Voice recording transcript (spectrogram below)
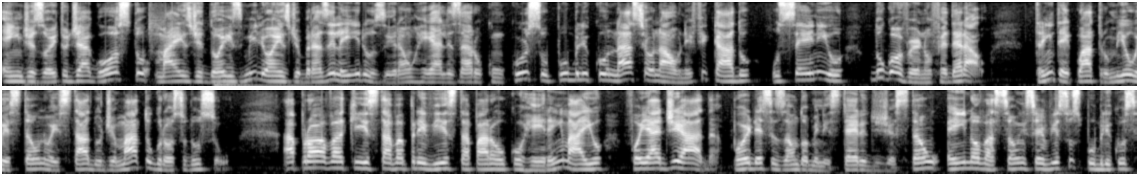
Em 18 de agosto, mais de 2 milhões de brasileiros irão realizar o Concurso Público Nacional Unificado, o CNU, do governo federal. 34 mil estão no estado de Mato Grosso do Sul. A prova, que estava prevista para ocorrer em maio, foi adiada por decisão do Ministério de Gestão e Inovação em Serviços Públicos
